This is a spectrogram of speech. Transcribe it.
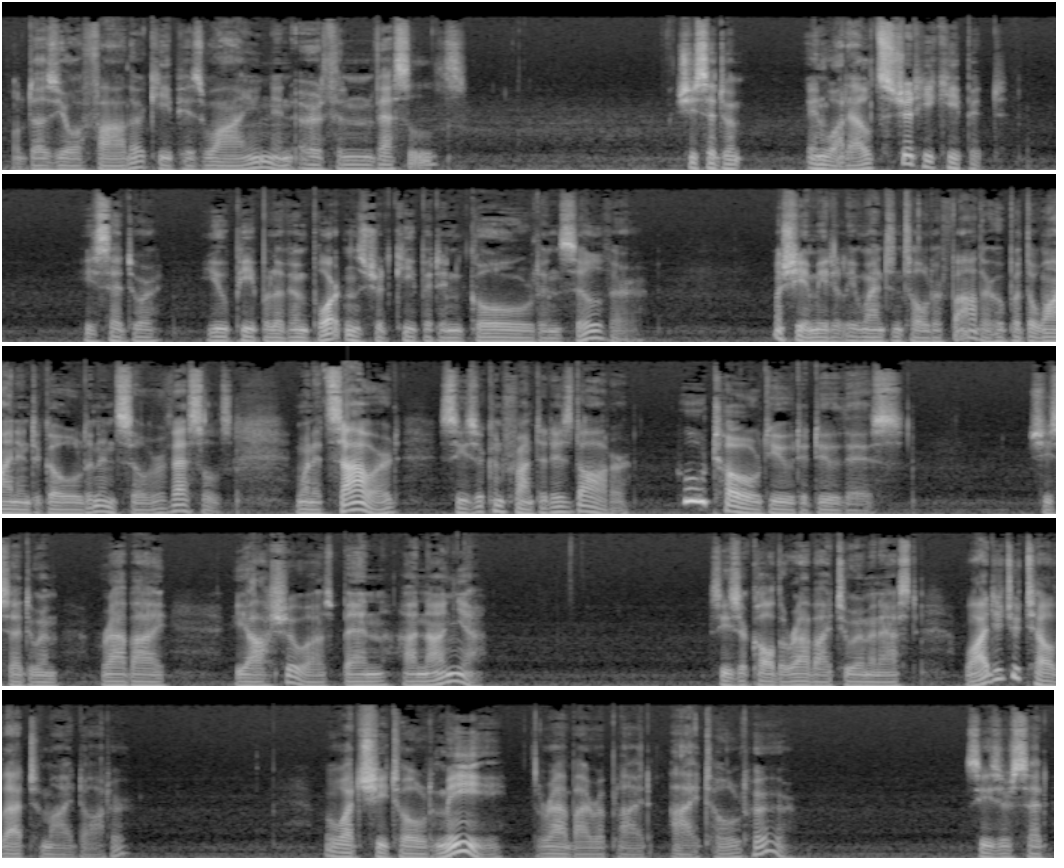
Well, does your father keep his wine in earthen vessels? She said to him, In what else should he keep it? He said to her, You people of importance should keep it in gold and silver. Well, she immediately went and told her father, who put the wine into golden and silver vessels. When it soured, Caesar confronted his daughter. Who told you to do this? She said to him, Rabbi Yahshua's ben Hananiah. Caesar called the rabbi to him and asked, Why did you tell that to my daughter? What she told me, the rabbi replied, I told her. Caesar said,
